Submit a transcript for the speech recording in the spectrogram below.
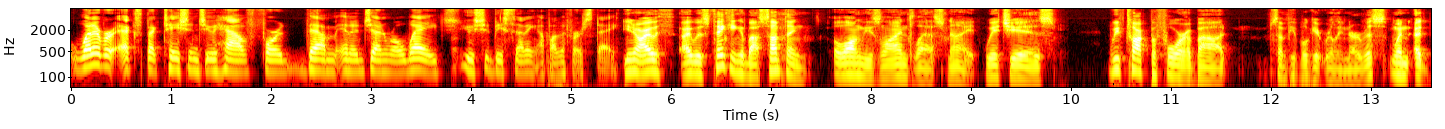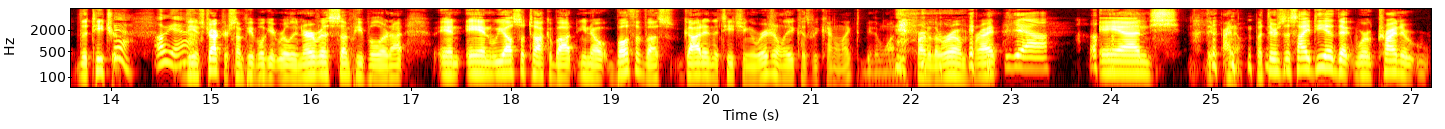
whatever expectations you have for them in a general way, you should be setting up on the first day. You know, I was I was thinking about something along these lines last night, which is we've talked before about some people get really nervous when uh, the teacher, Yeah. Oh yeah. the instructor, some people get really nervous, some people are not, and and we also talk about you know both of us got into teaching originally because we kind of like to be the one in front of the room, right? yeah. And there, I know, but there's this idea that we're trying to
